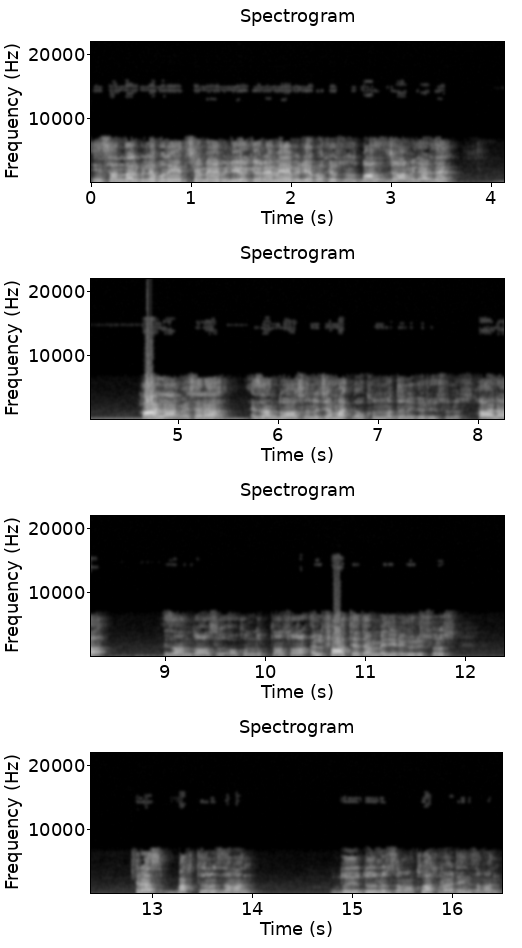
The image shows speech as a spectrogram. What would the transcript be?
insanlar bile buna yetişemeyebiliyor, göremeyebiliyor. Bakıyorsunuz bazı camilerde hala mesela ezan duasını cemaatle okunmadığını görüyorsunuz. Hala ezan duası okunduktan sonra El Fatiha denmediğini görüyorsunuz. Biraz baktığınız zaman, duyduğunuz zaman, kulak verdiğiniz zaman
